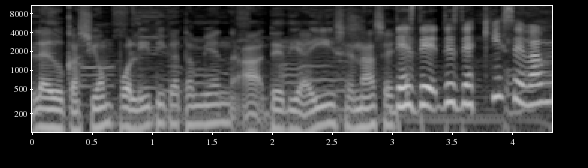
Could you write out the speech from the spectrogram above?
la educación política también, ah, desde ahí se nace Desde, desde aquí se van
